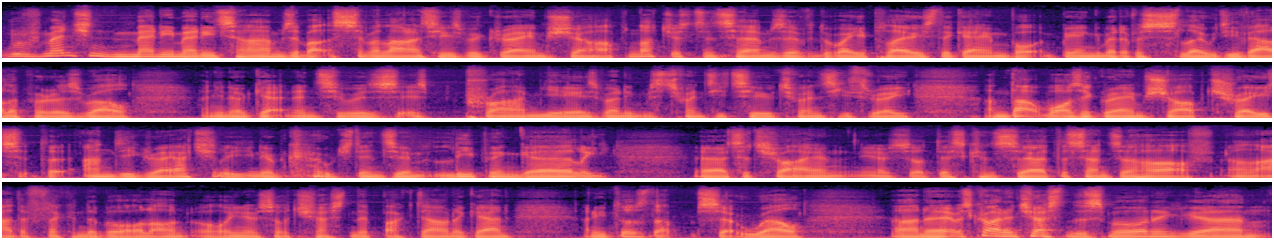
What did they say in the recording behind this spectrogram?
we've mentioned many, many times about the similarities with Graeme Sharp, not just in terms of the way he plays the game, but being a bit of a slow developer as well. And, you know, getting into his, his prime years when he was 22, 23. And that was a Graeme Sharp trait that Andy Gray actually, you know, coached into him leaping early uh, to try and, you know, sort of disconcert the centre half and either flicking the ball on or, you know, sort of chesting it back down again. And he does that so well. And uh, it was quite interesting this morning, um,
